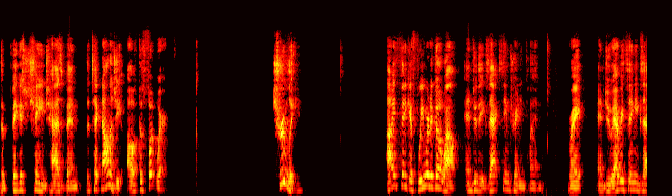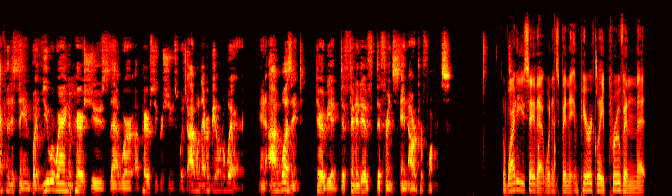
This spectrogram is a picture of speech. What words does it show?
the biggest change has been the technology of the footwear. Truly. I think if we were to go out and do the exact same training plan, right, and do everything exactly the same, but you were wearing a pair of shoes that were a pair of super shoes, which I will never be able to wear, and I wasn't, there would be a definitive difference in our performance. Why do you say that when it's been empirically proven that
